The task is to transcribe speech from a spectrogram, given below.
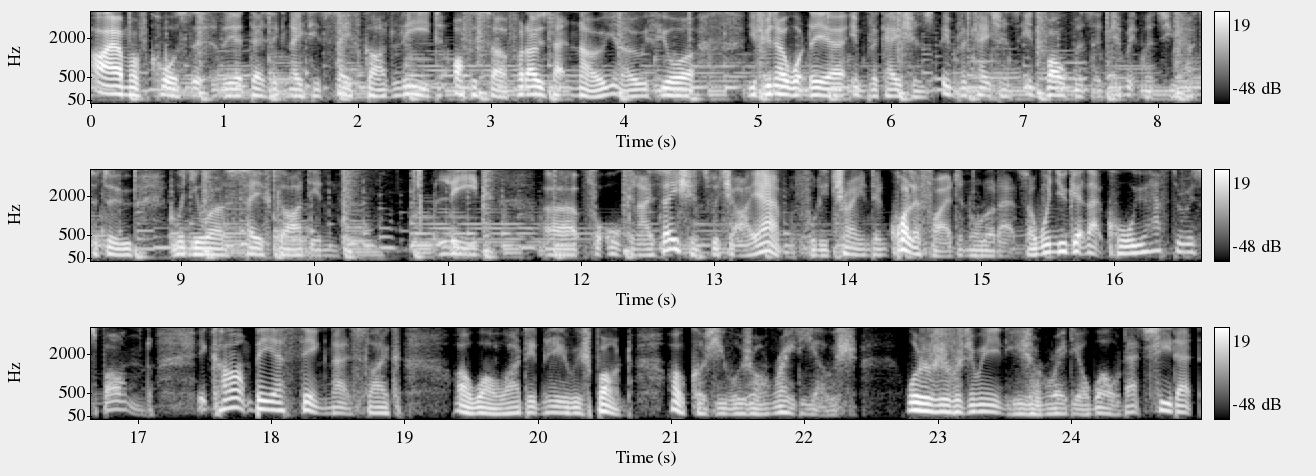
I am, of course, the, the designated safeguard lead officer. For those that know, you know, if you're if you know what the uh, implications, implications, involvements, and commitments you have to do when you are safeguarding for organizations, which I am, fully trained and qualified and all of that. So when you get that call, you have to respond. It can't be a thing that's like, oh, well, why didn't he respond? Oh, because he was on radio. What do you, mean he's on radio? Well, that's, see, that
